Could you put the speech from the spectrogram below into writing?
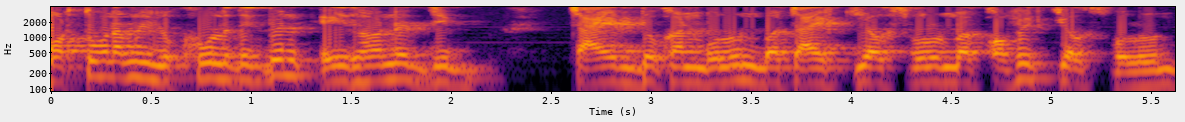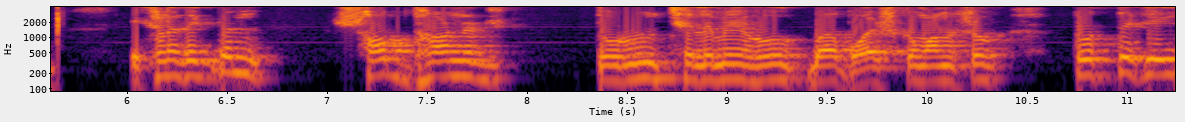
বর্তমানে আপনি লক্ষ্য করলে দেখবেন এই ধরনের যে চায়ের দোকান বলুন বা চায়ের কিয়ক্স বলুন বা কফির কিয়ক্স বলুন, এখানে দেখবেন সব ধরনের তরুণ ছেলে মেয়ে হোক বা বয়স্ক মানুষ হোক প্রত্যেকেই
